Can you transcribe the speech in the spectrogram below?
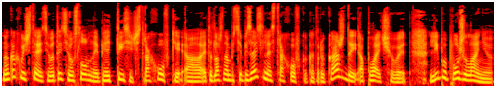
Ну, как вы считаете, вот эти условные 5 тысяч страховки, а, это должна быть обязательная страховка, которую каждый оплачивает, либо по желанию?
